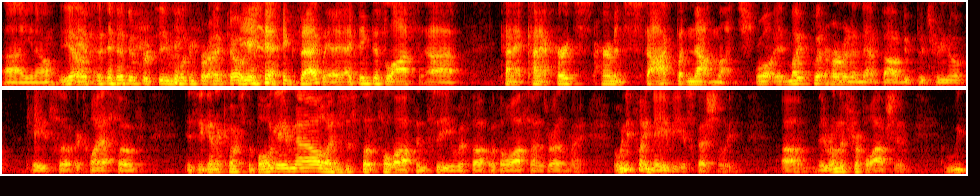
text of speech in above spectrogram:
Uh, you know, yeah, if, it's good for teams looking for a head coach. Yeah, exactly. I, I think this loss kind of kind of hurts Herman's stock, but not much. Well, it might put Herman in that Bobby Petrino case, uh, a class of is he going to coach the bowl game now? Let's mm. just let's hold off and see with a, with a loss on his resume. But when you play Navy, especially, um, they run the triple option. We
